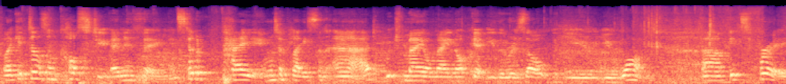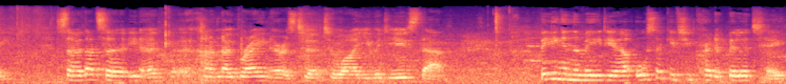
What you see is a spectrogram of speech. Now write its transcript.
Like it doesn't cost you anything. Instead of paying to place an ad, which may or may not get you the result that you, you want, uh, it's free. So that's a you know a kind of no-brainer as to, to why you would use that. Being in the media also gives you credibility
